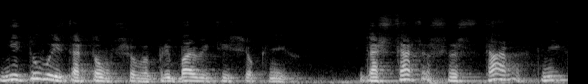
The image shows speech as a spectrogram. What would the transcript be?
не думает о том, чтобы прибавить еще книг. Достаточно старых книг.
